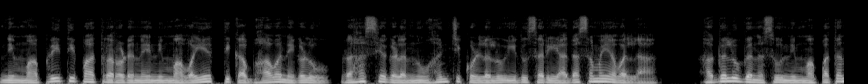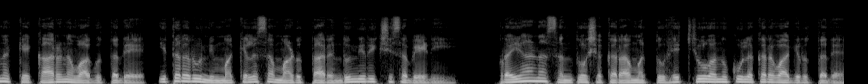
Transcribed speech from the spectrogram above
ನಿಮ್ಮ ಪ್ರೀತಿಪಾತ್ರರೊಡನೆ ನಿಮ್ಮ ವೈಯಕ್ತಿಕ ಭಾವನೆಗಳು, ರಹಸ್ಯಗಳನ್ನು ಹಂಚಿಕೊಳ್ಳಲು ಇದು ಸರಿಯಾದ ಸಮಯವಲ್ಲ. ಹಗಲುಗನಸು ನಿಮ್ಮ ಪತನಕ್ಕೆ ಕಾರಣವಾಗುತ್ತದೆ, ಇತರರು ನಿಮ್ಮ ಕೆಲಸ ಮಾಡುತ್ತಾರೆಂದು ನಿರೀಕ್ಷಿಸಬೇಡಿ. ಪ್ರಯಾಣ ಸಂತೋಷಕರ ಮತ್ತು ಹೆಚ್ಚು ಅನುಕೂಲಕರವಾಗಿರುತ್ತದೆ.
